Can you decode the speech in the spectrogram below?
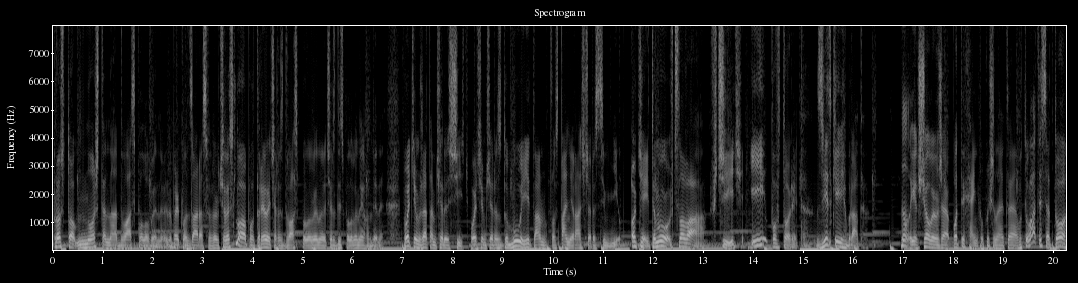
Просто множте на 2,5. Наприклад, зараз ви вивчили слово, повторили через 2,5, через 2,5 години. Потім вже там через 6, потім через добу і там в останній раз через 7 днів. Окей, тому слова вчіть і повторюйте. Звідки їх брати? Ну, якщо ви вже потихеньку починаєте готуватися, то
